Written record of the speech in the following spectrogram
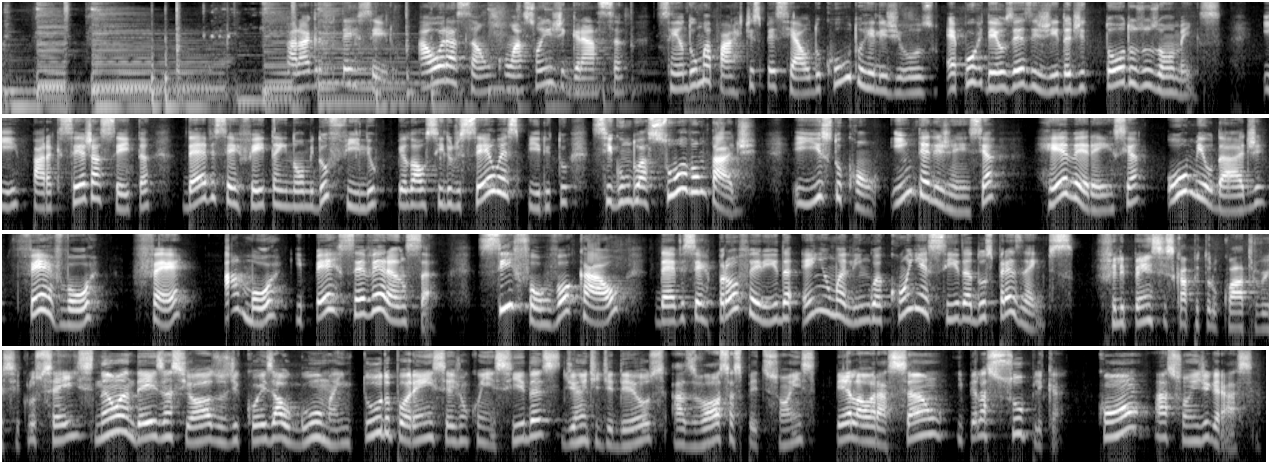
Parágrafo 3. A oração com ações de graça, sendo uma parte especial do culto religioso, é por Deus exigida de todos os homens. E, para que seja aceita, deve ser feita em nome do Filho, pelo auxílio de seu Espírito, segundo a sua vontade, e isto com inteligência, reverência, humildade, fervor, fé, amor e perseverança. Se for vocal, deve ser proferida em uma língua conhecida dos presentes. Filipenses capítulo 4, versículo 6: Não andeis ansiosos de coisa alguma, em tudo, porém, sejam conhecidas diante de Deus as vossas petições pela oração e pela súplica, com ações de graça.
